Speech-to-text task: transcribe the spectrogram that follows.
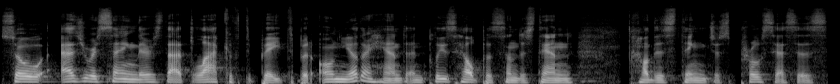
So, as you were saying, there's that lack of debate. But on the other hand, and please help us understand how this thing just processes,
